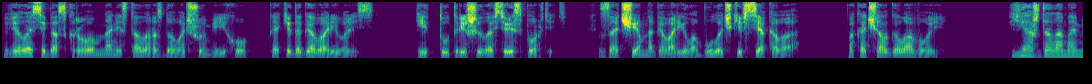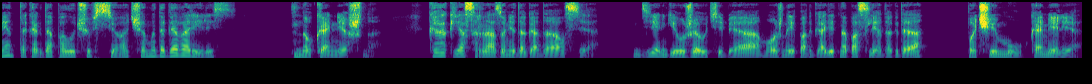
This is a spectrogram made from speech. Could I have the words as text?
Вела себя скромно, не стала раздувать шумиху, как и договаривались. И тут решила все испортить. Зачем наговорила булочки всякого? Покачал головой. Я ждала момента, когда получу все, о чем мы договорились. Ну, конечно. Как я сразу не догадался. Деньги уже у тебя, можно и подгадить напоследок, да? Почему, Камелия?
